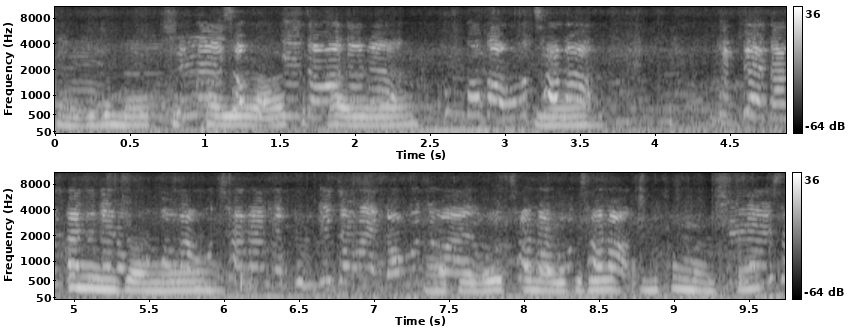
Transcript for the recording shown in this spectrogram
여기는 뭐, 국화에, 아스파에, 홍보가 5,000원. 햇볕 안 받는 선인장에 홍보가 5,000원에 공기정화에 너무 아주. 예쁜 5,000원, 아이들이 5,000원. 엄청 많죠? 실내에서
